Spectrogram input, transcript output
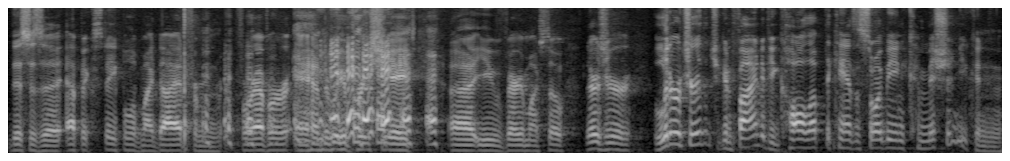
This is an epic staple of my diet from forever, and we appreciate uh, you very much. So there's your literature that you can find if you call up the Kansas Soybean Commission. You can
